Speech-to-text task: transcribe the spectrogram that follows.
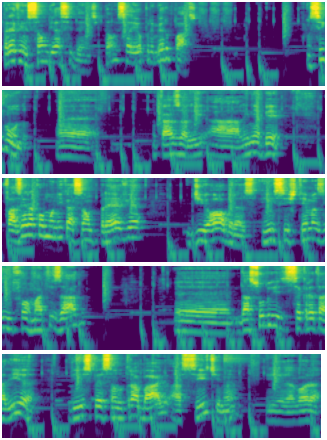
prevenção de acidente. Então, isso aí é o primeiro passo. O segundo, é, no caso ali, a linha B, fazer a comunicação prévia de obras em sistemas informatizados é, da Subsecretaria de Inspeção do Trabalho, a CIT, né? e agora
